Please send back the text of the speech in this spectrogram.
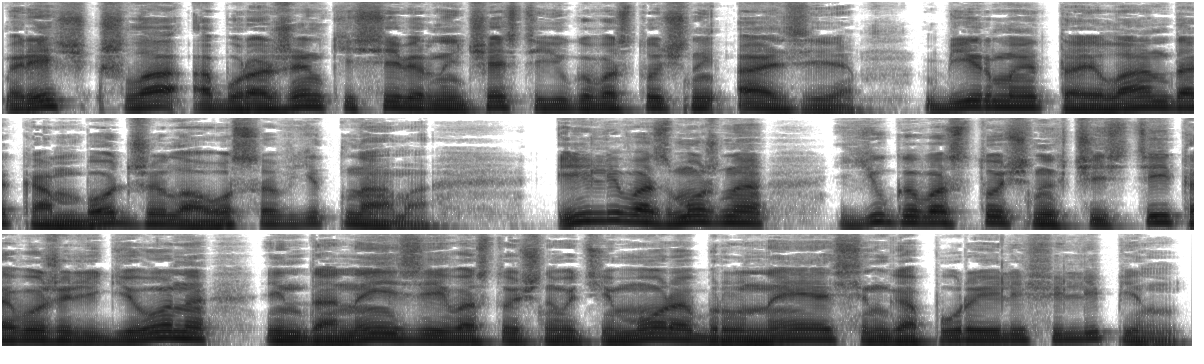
речь шла об уроженке северной части Юго-Восточной Азии – Бирмы, Таиланда, Камбоджи, Лаоса, Вьетнама. Или, возможно, юго-восточных частей того же региона Индонезии, Восточного Тимора, Брунея, Сингапура или Филиппин.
